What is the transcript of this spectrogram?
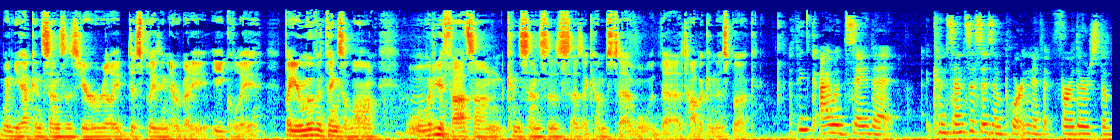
when you have consensus, you're really displeasing everybody equally, but you're moving things along. Mm-hmm. What are your thoughts on consensus as it comes to the topic in this book? I think I would say that consensus is important if it furthers the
